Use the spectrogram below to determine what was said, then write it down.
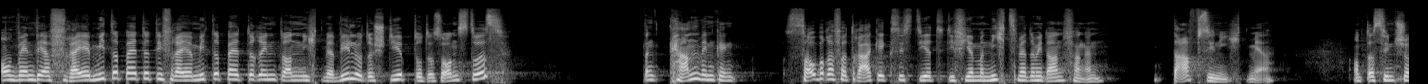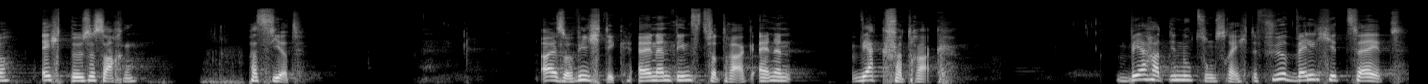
Und wenn der freie Mitarbeiter, die freie Mitarbeiterin dann nicht mehr will oder stirbt oder sonst was, dann kann, wenn kein sauberer Vertrag existiert, die Firma nichts mehr damit anfangen. Darf sie nicht mehr. Und das sind schon echt böse Sachen passiert. Also wichtig, einen Dienstvertrag, einen Werkvertrag. Wer hat die Nutzungsrechte? Für welche Zeit?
